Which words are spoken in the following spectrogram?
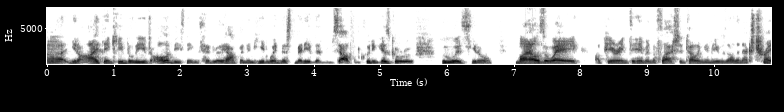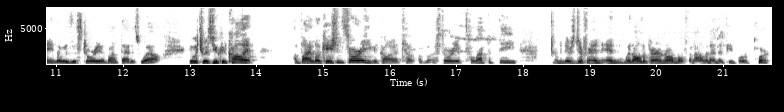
uh, you know, I think he believed all of these things had really happened and he had witnessed many of them himself, including his guru, who was, you know, miles away appearing to him in the flesh and telling him he was on the next train. There was a story about that as well, which was, you could call it a bilocation story. You could call it a, te- a story of telepathy. I mean, there's different, and, and with all the paranormal phenomena that people report,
